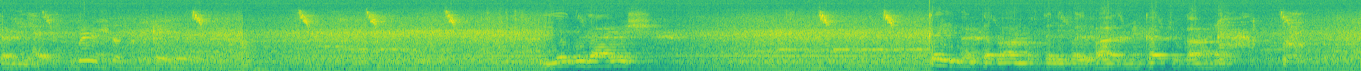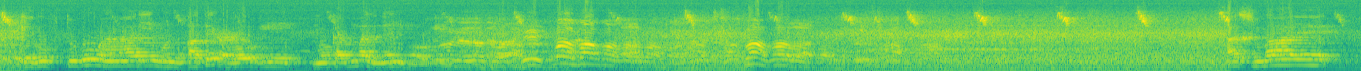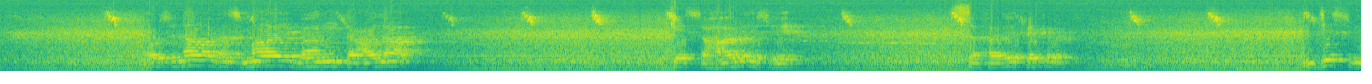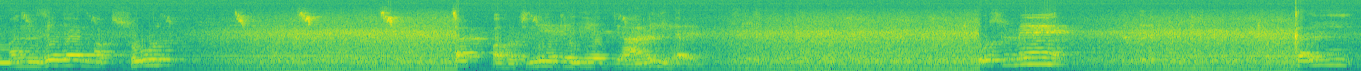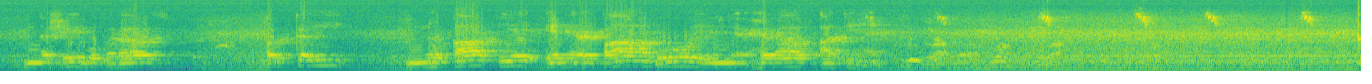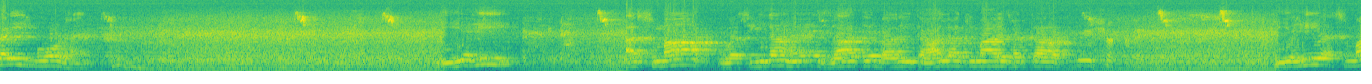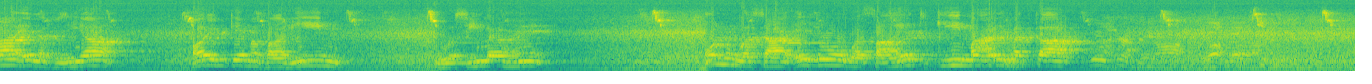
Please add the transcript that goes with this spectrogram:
कमी है। ये गुजारिश कई मरतबा मुख्तलिफ़ अल्फाज में कर चुका हूँ कि गुफ्तु हमारी मुनक़ होगी मुकम्मल नहीं होगी। असमाए और असमाए बारी तआला के सहारे से सफ़र फ़िक्र। जिस मंजिल मकसूद तक पहुँचने के लिए जारी है, उसमें कई नशे बराज और कई नुकात इनहराफ आते हैं। कई मोड़ हैं। यही असमा वसीला है ज़ात बारी ताला की मारिफत का। यही असमा लफ्जिया और इनके मफाहीम वसीला हैं। उन वसाइल वसायत की मारिफत का,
